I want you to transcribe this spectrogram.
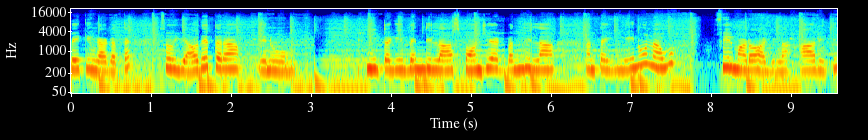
ಬೇಕಿಂಗ್ ಆಗುತ್ತೆ. ಸೊ ಯಾವುದೇ ಥರ ಏನು ನೀಟಾಗಿ ಬೆಂದಿಲ್ಲ ಸ್ಪಾಂಜಿಯಾಗಿ ಬಂದಿಲ್ಲ ಅಂತ ಏನೂ ನಾವು ಫೀಲ್ ಮಾಡೋ ಹಾಗಿಲ್ಲ. ಆ ರೀತಿ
